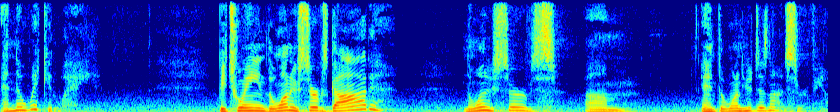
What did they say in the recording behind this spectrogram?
and the wicked way, between the one who serves God and the one who serves, um, and the one who does not serve him.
